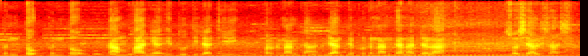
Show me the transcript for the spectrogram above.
bentuk-bentuk uh, kampanye itu tidak diperkenankan. Yang diperkenankan adalah sosialisasi.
